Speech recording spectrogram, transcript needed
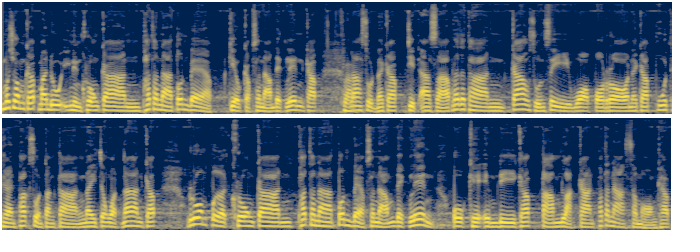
คุณผู้ชมครับมาดูอีกหนึ่งโครงการพัฒนาต้นแบบเกี่ยวกับสนามเด็กเล่นครับครับ ล่าสุดนะครับจิตอาสาพระราชทาน 904 วปรนะครับผู้แทนภาคส่วนต่างๆ ในจังหวัดน่านครับร่วมเปิดโครงการพัฒนาต้นแบบสนามเด็กเล่น OKMD ครับตามหลักการพัฒนาสมองครับ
